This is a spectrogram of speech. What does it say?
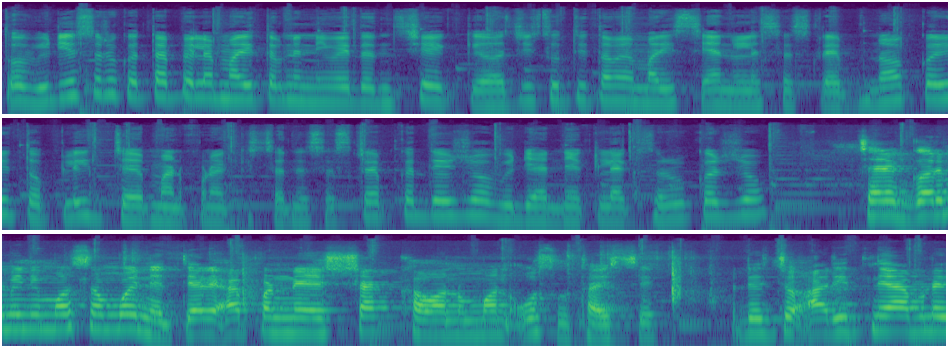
તો વીડિયો શરૂ કરતાં પહેલાં મારી તમને નિવેદન છે કે હજી સુધી તમે મારી ચેનલને સબસ્ક્રાઈબ ન કરી તો પ્લીઝ જય માણપણા કિશનને સબસ્ક્રાઈબ કરી દેજો. વિડીયાને એક લાઈક જરૂર કરજો. જ્યારે ગરમીની મોસમ હોય ને ત્યારે આપણને શાક ખાવાનું મન ઓછું થાય છે. એટલે જો આ રીતને આપણે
